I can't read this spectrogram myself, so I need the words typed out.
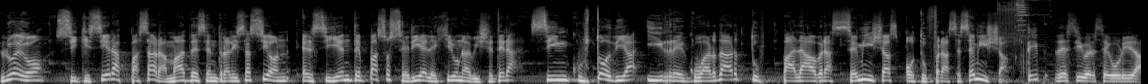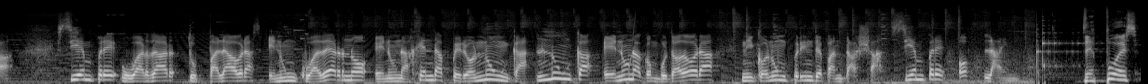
Luego, si quisieras pasar a más descentralización, el siguiente paso sería elegir una billetera sin custodia y resguardar tus palabras semillas o tu frase semilla. Tip de ciberseguridad. Siempre guardar tus palabras en un cuaderno, en una agenda, pero nunca, nunca en una computadora ni con un print de pantalla. Siempre offline. Después,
